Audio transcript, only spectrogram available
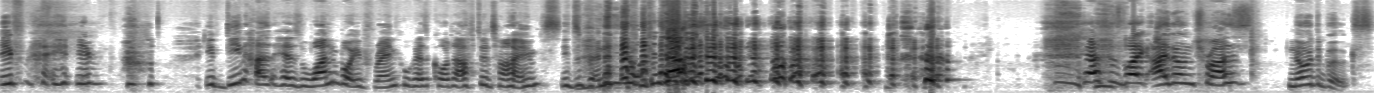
if if if Dean has, has one boyfriend who has caught after times, it's Benny. Cass is like, I don't trust notebooks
